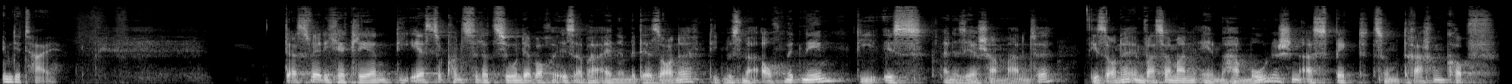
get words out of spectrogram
im Detail? Das werde ich erklären. Die erste Konstellation der Woche ist aber eine mit der Sonne. Die müssen wir auch mitnehmen. Die ist eine sehr charmante. Die Sonne im Wassermann im harmonischen Aspekt zum Drachenkopf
